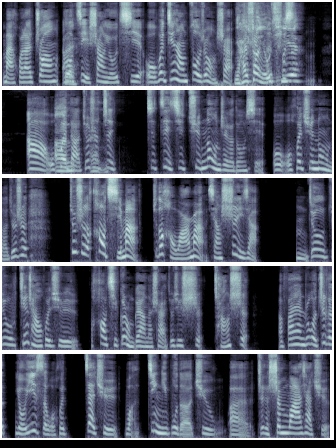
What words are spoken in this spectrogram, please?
买回来装，然后自己上油漆，我会经常做这种事儿。你还上油漆啊，我会的，就是自自自己去去弄这个东西，我我会去弄的，就是就是好奇嘛，觉得好玩嘛，想试一下，嗯，就就经常会去好奇各种各样的事儿，就去试尝试啊，发现如果这个有意思，我会再去往进一步的去呃这个深挖下去，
